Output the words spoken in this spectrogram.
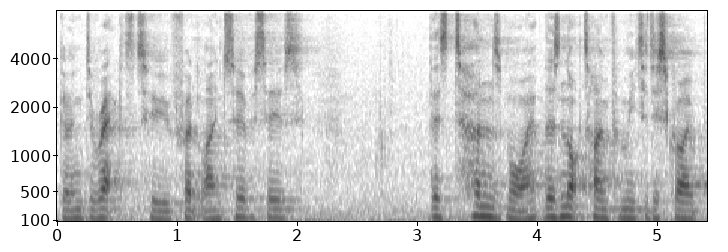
going direct to frontline services. There's tons more. There's not time for me to describe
